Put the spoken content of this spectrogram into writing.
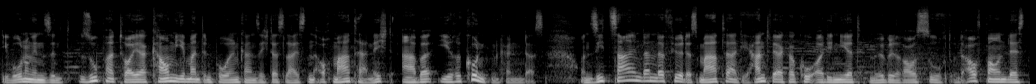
Die Wohnungen sind super teuer. Kaum jemand in Polen kann sich das leisten. Auch Martha nicht. Aber ihre Kunden können das. Und sie zahlen dann dafür, dass Martha die Handwerker koordiniert, Möbel raussucht und aufbauen lässt,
